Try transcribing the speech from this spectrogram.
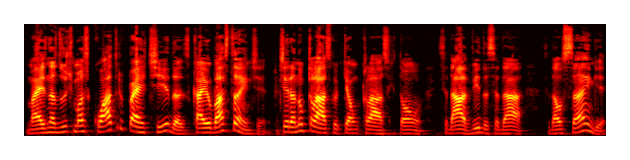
Mas nas últimas quatro partidas caiu bastante. Tirando o clássico, que é um clássico, então você dá a vida, você dá, você dá o sangue.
